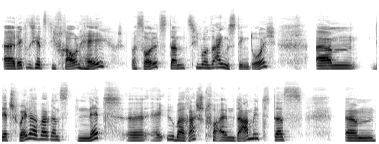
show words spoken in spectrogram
Äh, denken sich jetzt die Frauen, hey, was soll's, dann ziehen wir unser eigenes Ding durch. Ähm, der Trailer war ganz nett. Äh, er überrascht vor allem damit, dass ähm,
